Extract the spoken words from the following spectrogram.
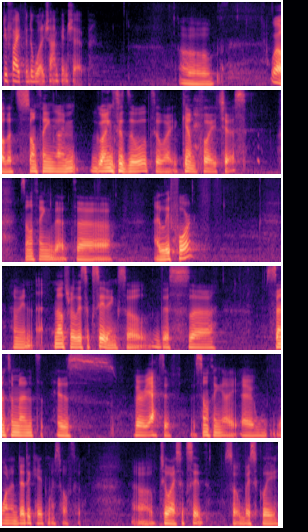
to fight for the world championship? Uh, well, that's something I'm going to do till I can play chess. Something that uh, I live for. I mean, not really succeeding, so this uh, sentiment is very active. It's something I, I want to dedicate myself to uh, till I succeed. So basically,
